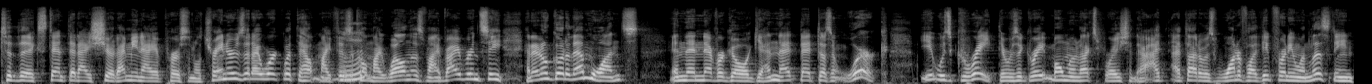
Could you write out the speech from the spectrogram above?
to the extent that I should. I mean, I have personal trainers that I work with to help my mm-hmm. physical, my wellness, my vibrancy, and I don't go to them once and then never go again. That that doesn't work. It was great. There was a great moment of exploration there. I, I thought it was wonderful. I think for anyone listening,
